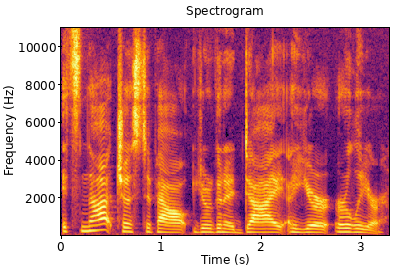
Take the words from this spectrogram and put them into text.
it's not just about you're going to die a year earlier.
